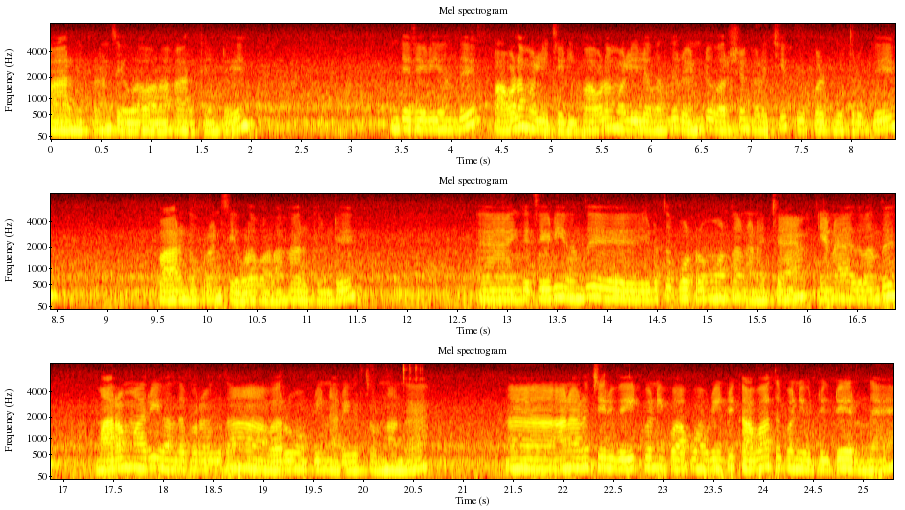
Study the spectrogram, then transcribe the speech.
பாருங்கள் ஃப்ரெண்ட்ஸ் எவ்வளோ அழகாக இருக்குன்ட்டு. இந்த செடி வந்து பவளமல்லி செடி. பவளமல்லியில் வந்து ரெண்டு வருஷம் கழித்து பூக்கள் பூத்துருக்கு. பாருங்கள் ஃப்ரெண்ட்ஸ் எவ்வளோ அழகாக இருக்குன்ட்டு. இந்த செடி வந்து எடுத்து போட்டுருமோன்னு தான் நினச்சேன். ஏன்னா இது வந்து மரம் மாதிரி வந்த பிறகு தான் வரும் அப்படின்னு நிறைய பேர் சொன்னாங்க. ஆனாலும் சரி வெயிட் பண்ணி பார்ப்போம் அப்படின்ட்டு கவாத்து பண்ணி விட்டுக்கிட்டே இருந்தேன்.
